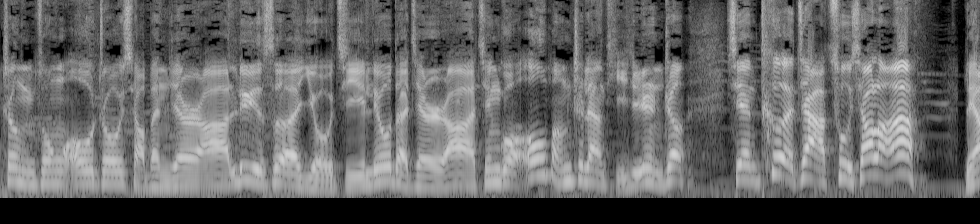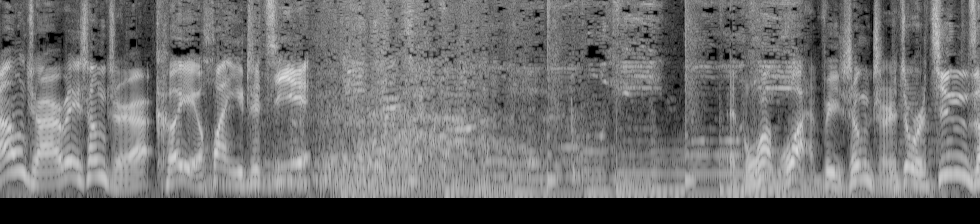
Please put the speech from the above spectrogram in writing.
正宗欧洲小笨鸡儿啊，绿色有机溜达鸡儿啊，经过欧盟质量体系认证，现特价促销了啊！两卷卫生纸可以换一只鸡。哎，不换不换，卫生纸就是金子，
